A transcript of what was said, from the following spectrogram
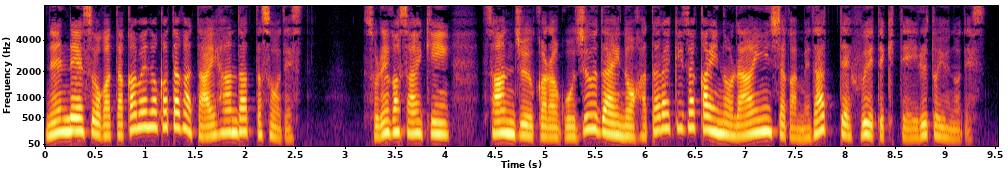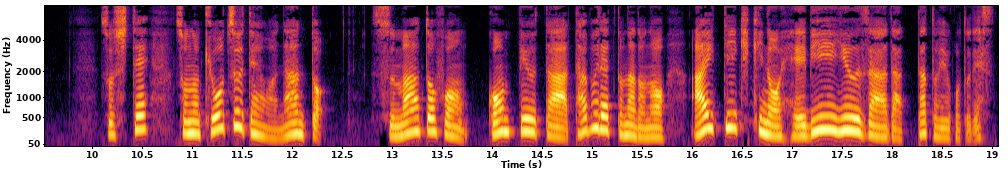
年齢層が高めの方が大半だったそうです。それが最近30から50代の働き盛りの来院者が目立って増えてきているというのです。そしてその共通点はなんとスマートフォン、コンピューター、タブレットなどの IT 機器のヘビーユーザーだったということです。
